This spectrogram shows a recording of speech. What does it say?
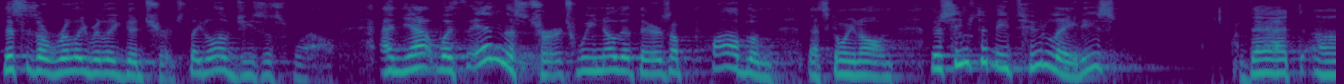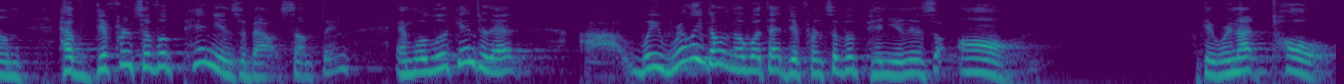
this is a really, really good church. They love Jesus well. And yet within this church, we know that there's a problem that's going on. There seems to be two ladies that um, have difference of opinions about something, and we'll look into that. Uh, we really don't know what that difference of opinion is on. Okay, we're not told.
